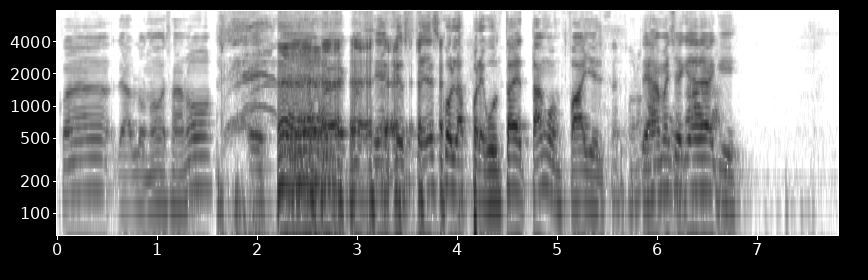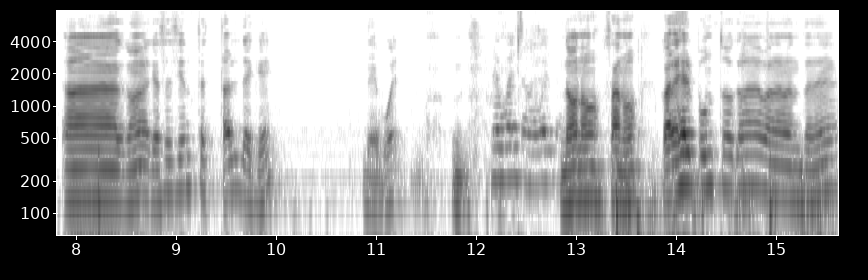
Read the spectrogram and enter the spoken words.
¿Cuál? Diablo, no, esa no. Este, es que ustedes con las preguntas están on fire. Déjame chequear aquí. Ah, ¿cómo es? ¿Qué se siente estar de qué? De vuelta. De vuelta, de vuelta. No, no, esa no. ¿Cuál es el punto clave para mantener?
